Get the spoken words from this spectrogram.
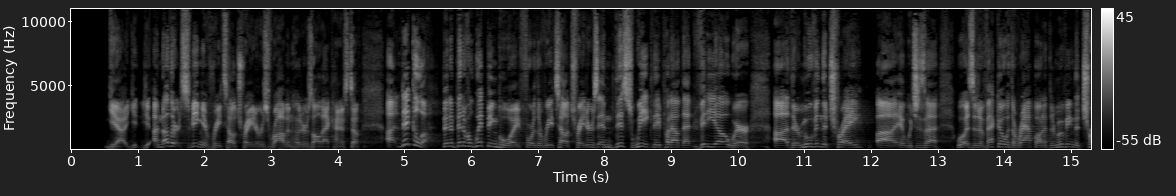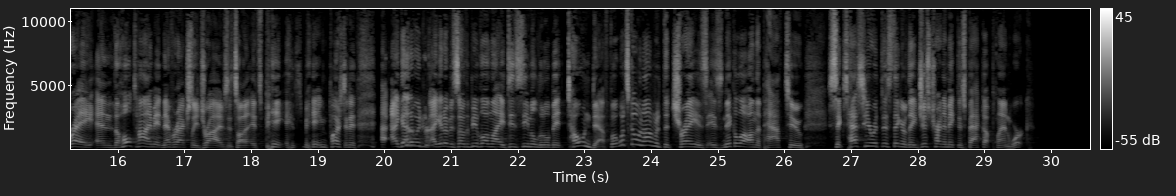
Yeah, you, you, another. Speaking of retail traders, Robin Hooders, all that kind of stuff. Uh, Nikola been a bit of a whipping boy for the retail traders, and this week they put out that video where uh, they're moving the Tre, uh, which is a what is it, a Iveco with a wrap on it. They're moving the Tre, and the whole time it never actually drives. It's on. It's being it's being pushed, and it, I, I got to I got to some of the people online. It did seem a little bit tone deaf, but what's going on with the Tre? Is is Nikola on the path to success here with this thing, or are they just trying to make this backup plan work?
